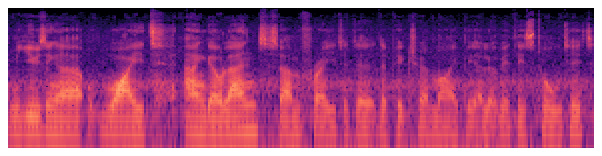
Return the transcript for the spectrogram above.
I'm using a wide angle lens, so I'm afraid the, the picture might be a little bit distorted.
